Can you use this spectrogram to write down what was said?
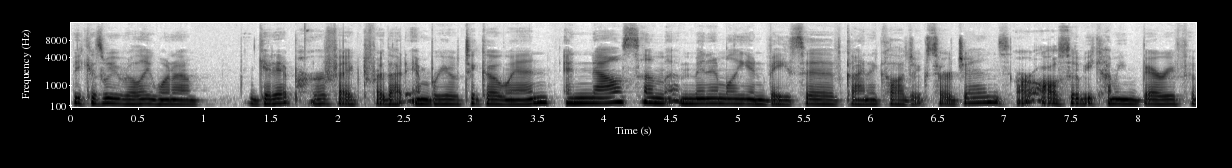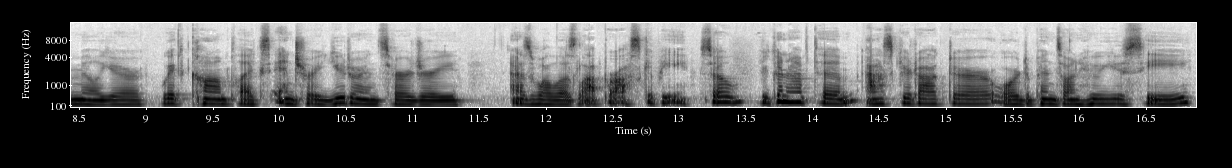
because we really want to get it perfect for that embryo to go in. And now some minimally invasive gynecologic surgeons are also becoming very familiar with complex intrauterine surgery as well as laparoscopy. So you're going to have to ask your doctor, or depends on who you see,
